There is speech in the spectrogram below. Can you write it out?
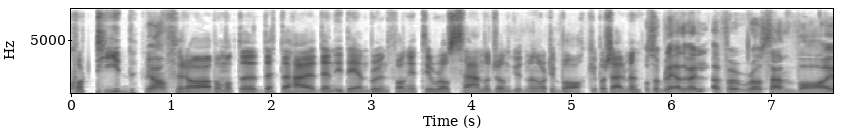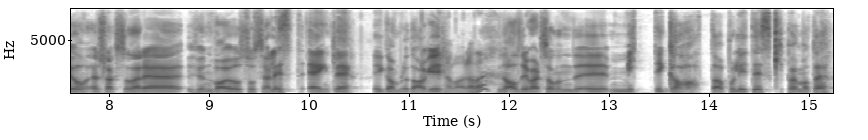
kort tid Ja. fra på en måte dette her, den ideen ble unnfanget, til Roseanne og John Goodman var tilbake på skjermen. Og så ble det vel For Roseanne var jo en slags sånn derre Hun var jo sosialist, egentlig, i gamle dager. Ja, var det det? Hun har aldri vært sånn eh, midt i gata politisk, på en måte.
